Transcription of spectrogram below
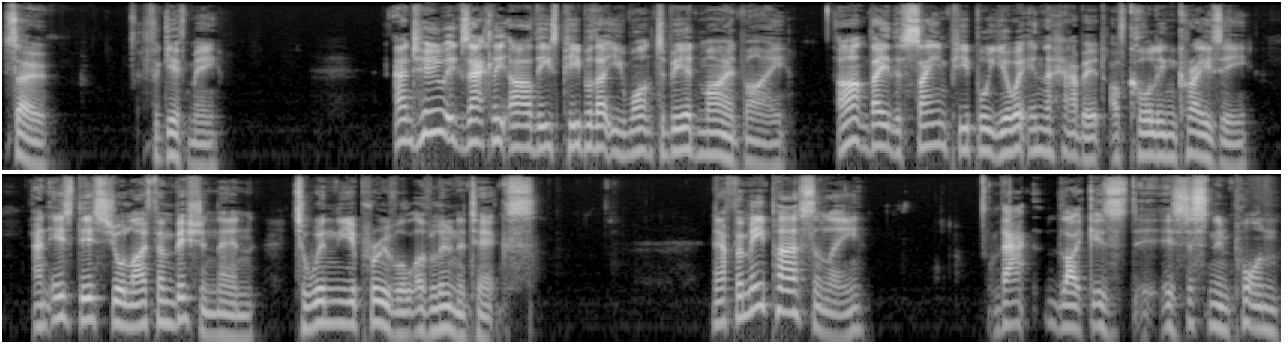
So, forgive me. And who exactly are these people that you want to be admired by? Aren't they the same people you are in the habit of calling crazy? And is this your life ambition then, to win the approval of lunatics? Now, for me personally, that like is is just an important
